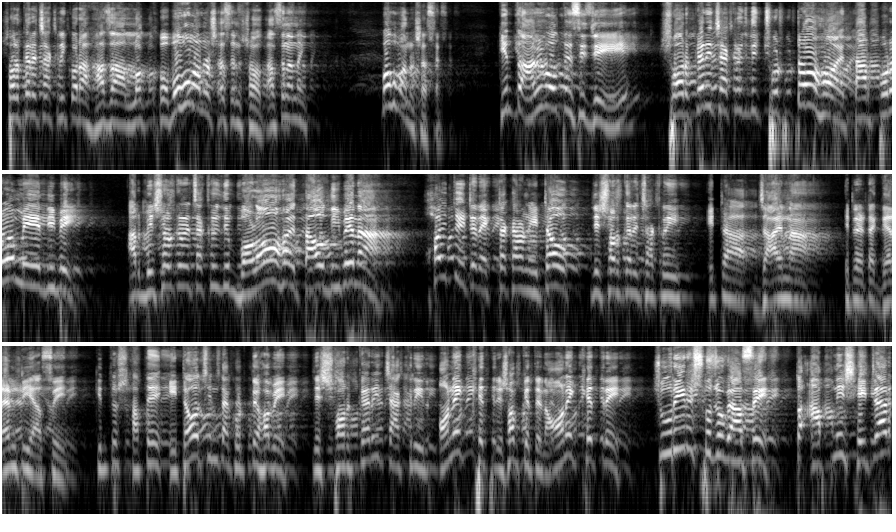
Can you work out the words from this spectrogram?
সরকারি চাকরি করা হাজার লক্ষ, বহু মানুষ আছেন, সৎ, আছে না নাই? বহু মানুষ আছেন। কিন্তু আমি বলতেছি যে, সরকারি চাকরি যদি ছোট্ট হয়, তারপরেও মেয়ে দিবে। আর বেসরকারি চাকরি যদি বড় হয়, তাও দিবে না। হয়তো এটার একটা কারণ, এটাও যে সরকারি চাকরি, এটা যায় না। এটা একটা গ্যারান্টি আছে। কিন্তু সাথে এটাও চিন্তা করতে হবে যে সরকারি চাকরির অনেক ক্ষেত্রে, সব ক্ষেত্রে না, অনেক ক্ষেত্রে চুরির সুযোগ আছে। তো আপনি সেটার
